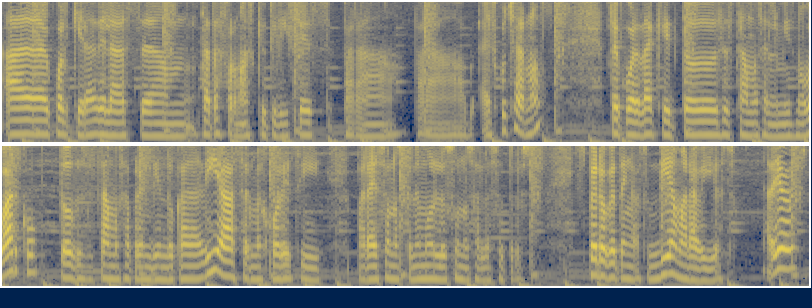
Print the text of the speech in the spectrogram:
a cualquiera de las um, plataformas que utilices para, para escucharnos. Recuerda que todos estamos en el mismo barco, todos estamos aprendiendo cada día a ser mejores y para eso nos tenemos los unos a los otros. Espero que tengas un día maravilloso. Adiós.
